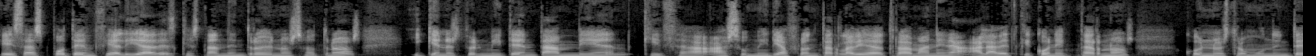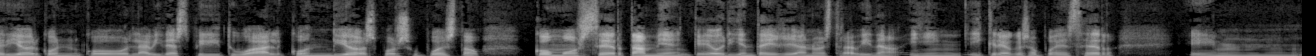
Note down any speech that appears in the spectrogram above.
esas potencialidades que están dentro de nosotros y que nos permiten también quizá asumir y afrontar la vida de otra manera a la vez que conectarnos con nuestro mundo interior, con, la vida espiritual, con Dios, por supuesto, como ser también que orienta y guía nuestra vida. Y, creo que eso puede ser em,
